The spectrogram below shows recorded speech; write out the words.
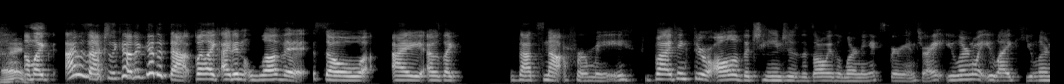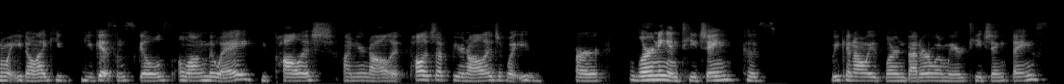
Nice. I'm like, I was actually kind of good at that, but like I didn't love it. So I I was like, that's not for me. But I think through all of the changes, it's always a learning experience, right? You learn what you like, you learn what you don't like, you you get some skills along the way, you polish on your knowledge, polish up your knowledge of what you are learning and teaching, because we can always learn better when we are teaching things.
